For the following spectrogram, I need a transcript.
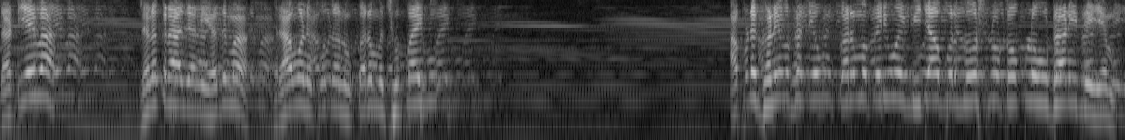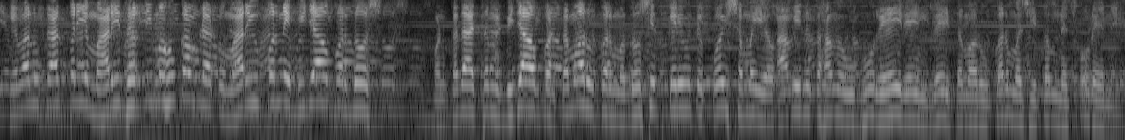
દાટી આવ્યા. જનક રાજાની હદમાં રાવણે પોતાનું કર્મ છુપાવ્યું. આપણે ઘણી વખત એવું કર્મ કર્યું હોય, બીજા ઉપર દોષનો ટોપલો ઉઠાડી દઈએ એમ. કહેવાનું તાત્પર્ય, મારી ધરતીમાં હું કામ ડાટું? મારી ઉપર નહીં, બીજા ઉપર દોષ. પણ કદાચ તમે બીજા ઉપર તમારું કર્મ દોષિત કર્યું તો કોઈ સમય આવીને તો સામે ઊભું રહી રહીને રહી તમારું કર્મ છે તમને છોડે નહીં.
